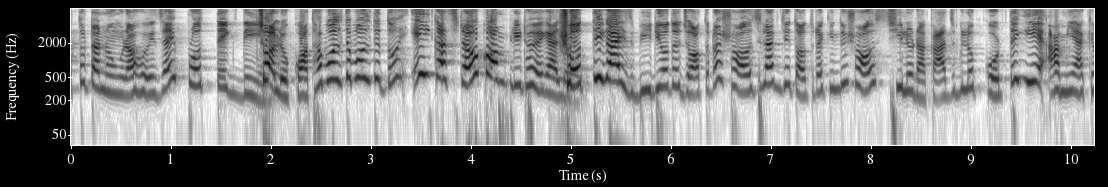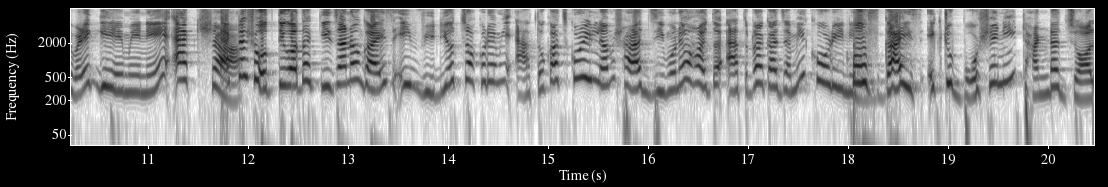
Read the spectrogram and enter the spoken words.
এতটা নোংরা হয়ে যায় প্রত্যেক দিন চলো কথা বলতে বলতে তো এই কাজটাও কমপ্লিট হয়ে গেল। সত্যি গাইজ ভিডিওতে যতটা সহজ লাগছে ততটা কিন্তু সহজ ছিল না। কাজগুলো করতে গিয়ে আমি একেবারে ঘেমে নিয়ে একসা। একটা সত্যি কথা কি জানো গাইজ এই ভিডিওর চক্করে আমি এত কাজ করিলাম সারা জীবনে হয়তো এতটা কাজ আমি করিনি। গাইজ একটু বসে নি ঠান্ডা জল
